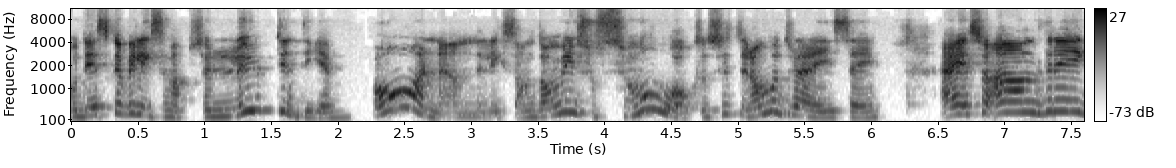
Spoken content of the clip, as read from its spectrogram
Och det ska vi liksom absolut inte ge barnen. Liksom. De är ju så små också, så sitter de och drar i sig. Nej, så aldrig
